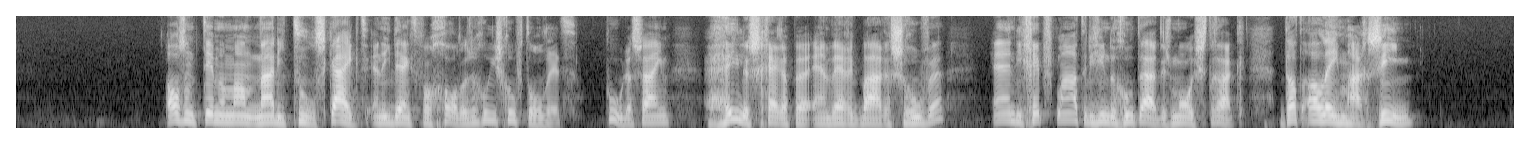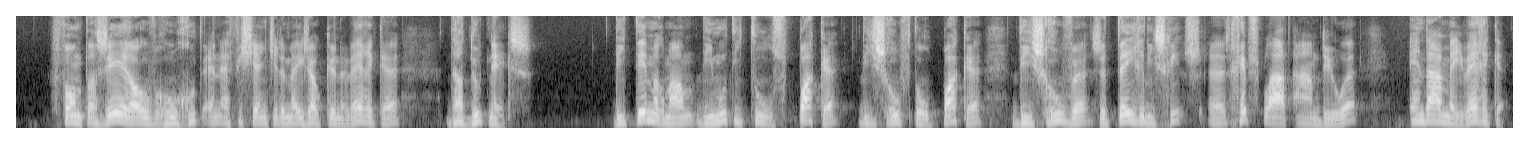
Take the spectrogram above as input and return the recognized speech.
Als een timmerman naar die tools kijkt en die denkt van, god, dat is een goede schroeftol dit. Poeh, dat zijn hele scherpe en werkbare schroeven. En die gipsplaten die zien er goed uit, dus mooi strak. Dat alleen maar zien, fantaseren over hoe goed en efficiënt je ermee zou kunnen werken, dat doet niks. Die timmerman die moet die tools pakken, die schroeftol pakken, die schroeven, ze tegen die eh, gipsplaat aanduwen en daarmee werken.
